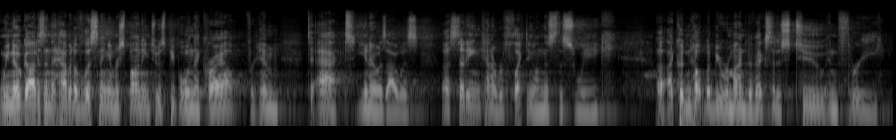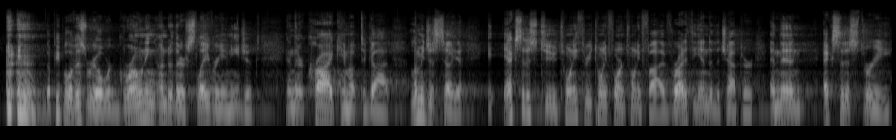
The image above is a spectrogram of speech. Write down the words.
We know God is in the habit of listening and responding to his people when they cry out for him to act. You know, as I was uh, studying, kind of reflecting on this this week, uh, I couldn't help but be reminded of Exodus 2 and 3. the people of Israel were groaning under their slavery in Egypt, and their cry came up to God. Let me just tell you Exodus 2, 23, 24, and 25, right at the end of the chapter, and then Exodus 3,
